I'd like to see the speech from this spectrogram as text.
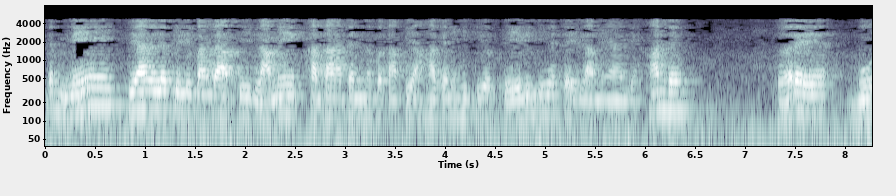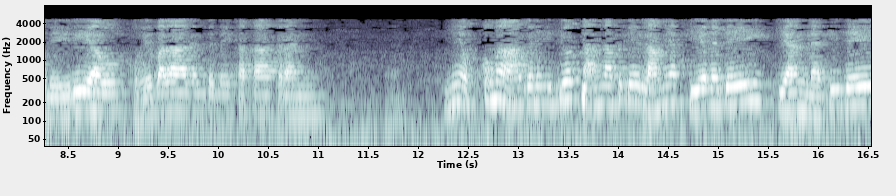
දැන් මේ සියල්ල පිළිබඳ අපි ළමේ කතා කරනකොට අපි අහගෙන හිටියොත් ඒ විදිහට ඒ ළමයාගේ හඬ, ස්වරය, මූණේ ඉරියව් කොහෙ බලාගෙනද මේ කතා කරන්නේ? මේ ඔක්කොම අහගෙන හිටියොත් අන්න අපිට ළමයා කියන දෙයි, කියන්නේ නැති දෙයි,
